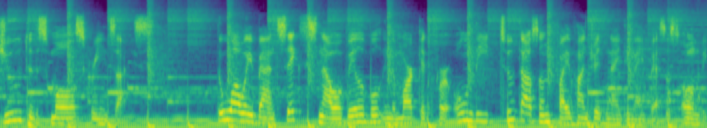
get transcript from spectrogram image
due to the small screen size. The Huawei Band 6 is now available in the market for only 2,599 pesos only.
